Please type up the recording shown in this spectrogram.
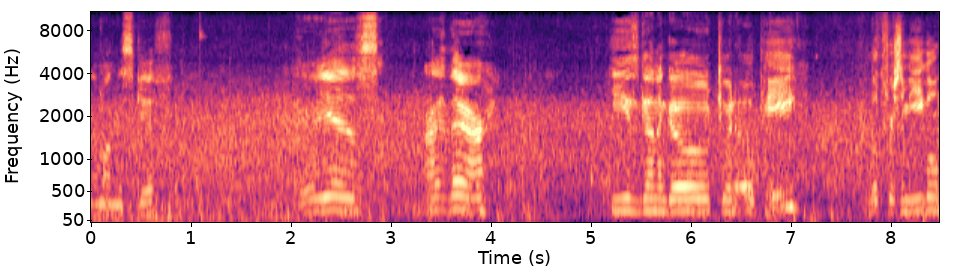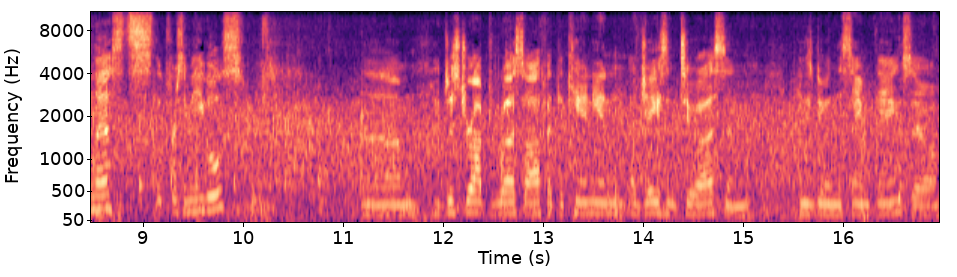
I'm on the skiff. There he is, right there. He's gonna go to an OP, look for some eagle nests, look for some eagles. Um, he just dropped Russ off at the canyon adjacent to us and he's doing the same thing, so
